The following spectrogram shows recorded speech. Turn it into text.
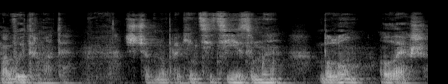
витримати, щоб наприкінці цієї зими було легше.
